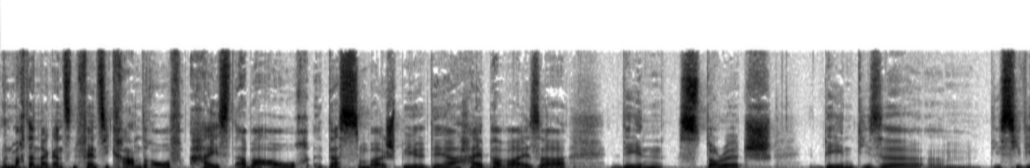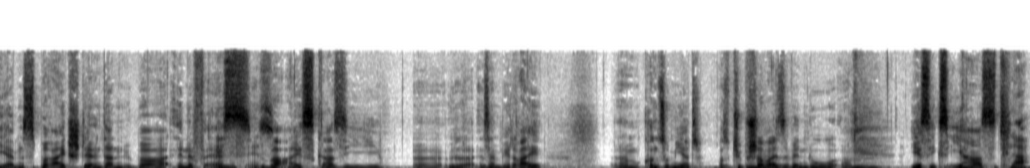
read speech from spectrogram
und macht dann da ganzen fancy Kram drauf. Heißt aber auch, dass zum Beispiel der Hypervisor den Storage, den diese ähm, die CVMs bereitstellen, dann über NFS, NFS. über iSCSI, äh, über SMB3 ähm, konsumiert. Also typischerweise, mhm. wenn du ähm, ESXi hast, Klar.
